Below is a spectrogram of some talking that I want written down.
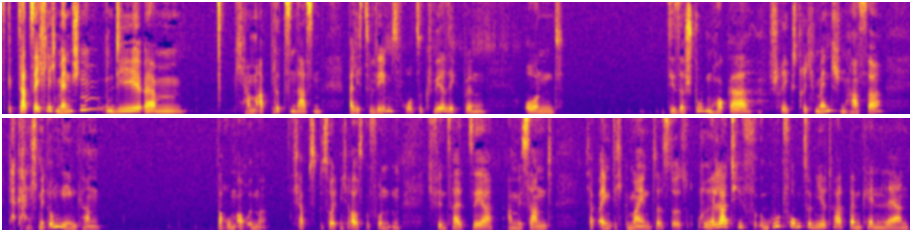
Es gibt tatsächlich Menschen, die ähm, mich haben abblitzen lassen, weil ich zu lebensfroh, zu quirlig bin und dieser Stubenhocker, Schrägstrich Menschenhasser, da gar nicht mit umgehen kann. Warum auch immer. Ich habe es bis heute nicht rausgefunden. Ich finde es halt sehr amüsant. Ich habe eigentlich gemeint, dass das relativ gut funktioniert hat beim Kennenlernen,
